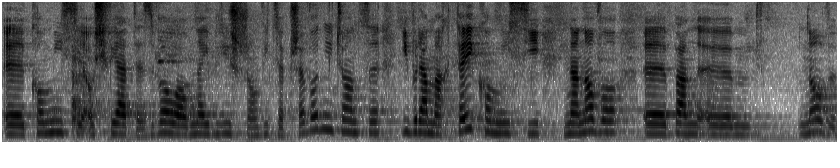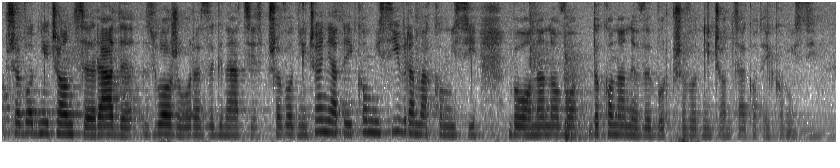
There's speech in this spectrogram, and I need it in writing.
e, komisję oświaty zwołał najbliższą wiceprzewodniczący i w ramach tej komisji na nowo e, pan em, nowy przewodniczący Rady złożył rezygnację z przewodniczenia tej komisji i w ramach komisji było na nowo dokonany wybór przewodniczącego tej komisji.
